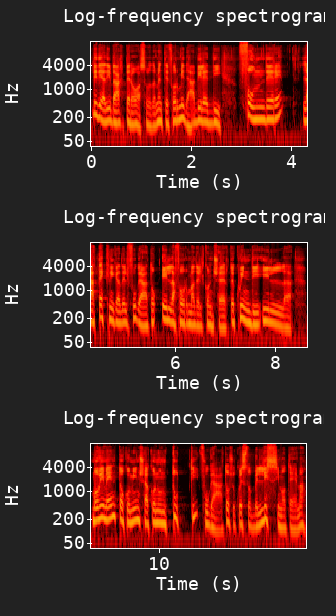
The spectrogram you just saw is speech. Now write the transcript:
L'idea di Bach però assolutamente formidabile è di fondere la tecnica del fugato e la forma del concerto e quindi il movimento comincia con un tutto fugato su questo bellissimo tema.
